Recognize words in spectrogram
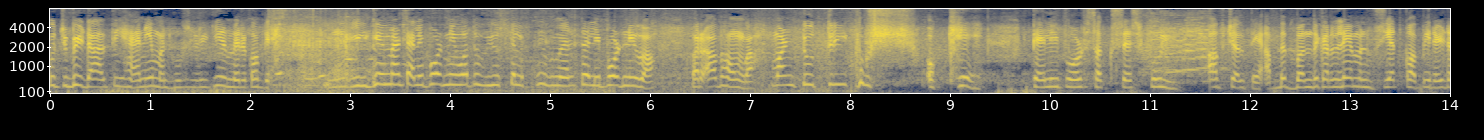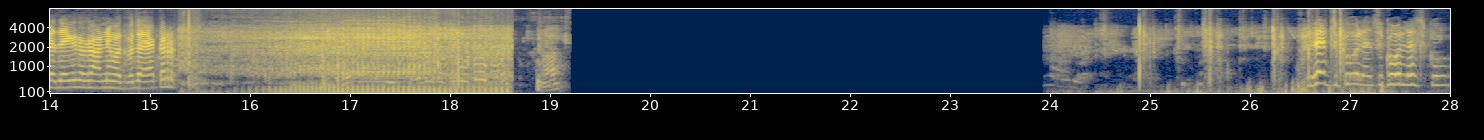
कुछ भी डालती है नहीं मनहूस लड़की मेरे को लेकिन मैं टेलीपोर्ट नहीं हुआ तो व्यूज़ के लगती मेरा टेलीपोर्ट नहीं हुआ पर अब होऊँगा वन टू थ्री खुश ओके टेलीपोर्ट सक्सेसफुल अब चलते हैं। अब बंद कर ले, मनहूसियत कॉपीराइट आ जाएगा, गाने मत बजाया कर। Let's go let's go let's go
